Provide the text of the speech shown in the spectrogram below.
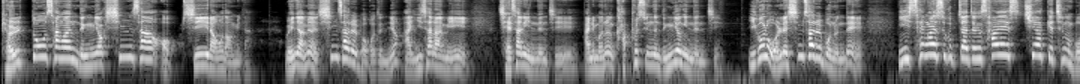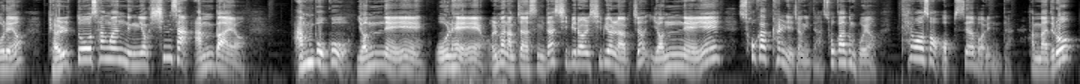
별도 상환 능력 심사 없이라고 나옵니다. 왜냐하면 심사를 보거든요. 아, 이 사람이 재산이 있는지 아니면은 갚을 수 있는 능력이 있는지 이거를 원래 심사를 보는데 이 생활수급자 등 사회 취약계층은 뭐래요? 별도 상환 능력 심사 안 봐요. 안 보고 연내에 올해에 얼마 남지 않았습니다. 11월, 12월 남았죠? 연내에 소각할 예정이다. 소각은 뭐예요? 태워서 없애버린다. 한마디로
